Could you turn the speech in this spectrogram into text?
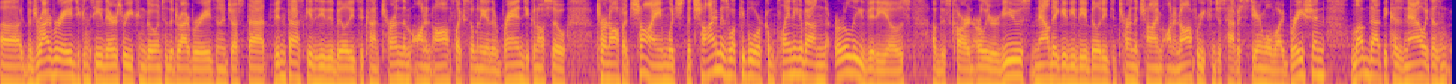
uh, the driver aids, you can see there's where you can go into the driver aids and adjust that. VinFast gives you the ability to kind of turn them on and off like so many other brands. You can also turn off a chime, which the chime is what people were complaining about in the early videos of this car and early reviews. Now they give you the ability to turn the chime on and off where you can just have a steering wheel vibration. Love that because now it doesn't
